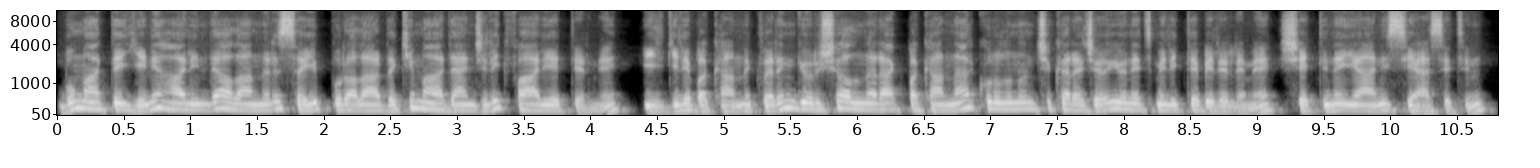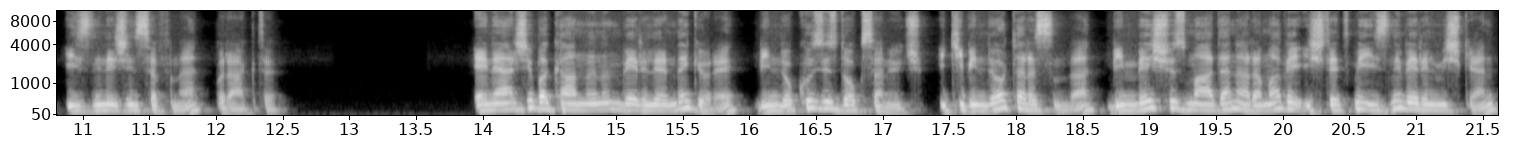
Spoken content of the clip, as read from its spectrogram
Bu madde yeni halinde alanları sayıp buralardaki madencilik faaliyetlerini, ilgili bakanlıkların görüşü alınarak Bakanlar Kurulu'nun çıkaracağı yönetmelikte belirleme şekline yani siyasetin, izninecin safına bıraktı. Enerji Bakanlığı'nın verilerine göre 1993-2004 arasında 1500 maden arama ve işletme izni verilmişken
